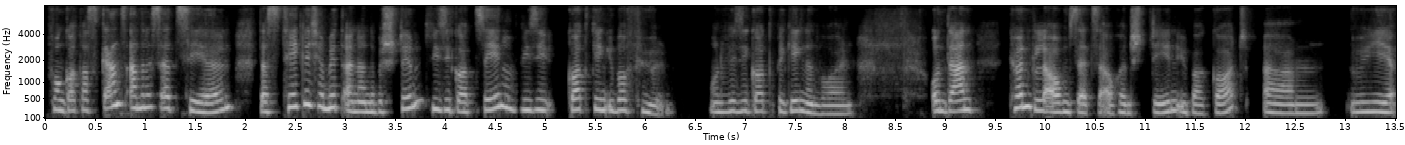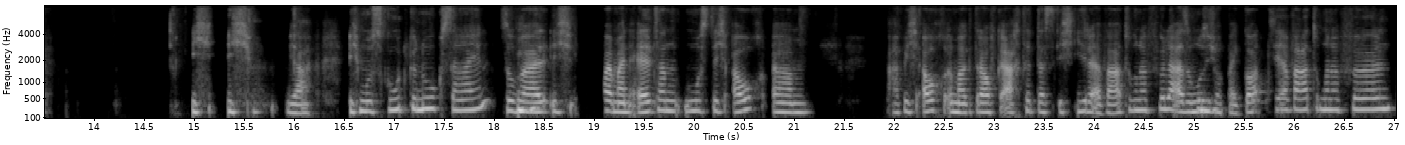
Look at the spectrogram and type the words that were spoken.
von Gott was ganz anderes erzählen, das tägliche Miteinander bestimmt, wie sie Gott sehen und wie sie Gott gegenüber fühlen und wie sie Gott begegnen wollen. Und dann können Glaubenssätze auch entstehen über Gott, ähm, wie ich, ich, ja, ich muss gut genug sein, so mhm. weil ich bei meinen Eltern musste ich auch, ähm, habe ich auch immer darauf geachtet, dass ich ihre Erwartungen erfülle. Also muss ich mhm. auch bei Gott die Erwartungen erfüllen.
